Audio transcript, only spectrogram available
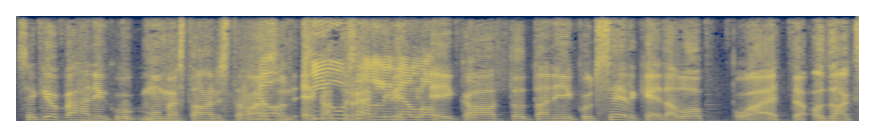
Sekin on vähän niinku mun mielestä ahdistavaa, No, jos on eka treffit, loppu. eikä ole tota, niinku selkeää loppua, että otetaanko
